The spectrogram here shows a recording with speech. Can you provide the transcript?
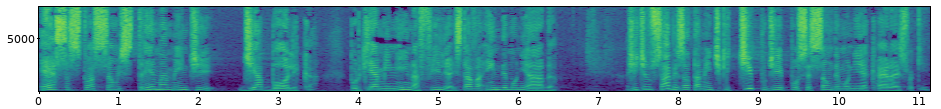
Essa situação extremamente diabólica, porque a menina, a filha, estava endemoniada. A gente não sabe exatamente que tipo de possessão demoníaca era isso aqui.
